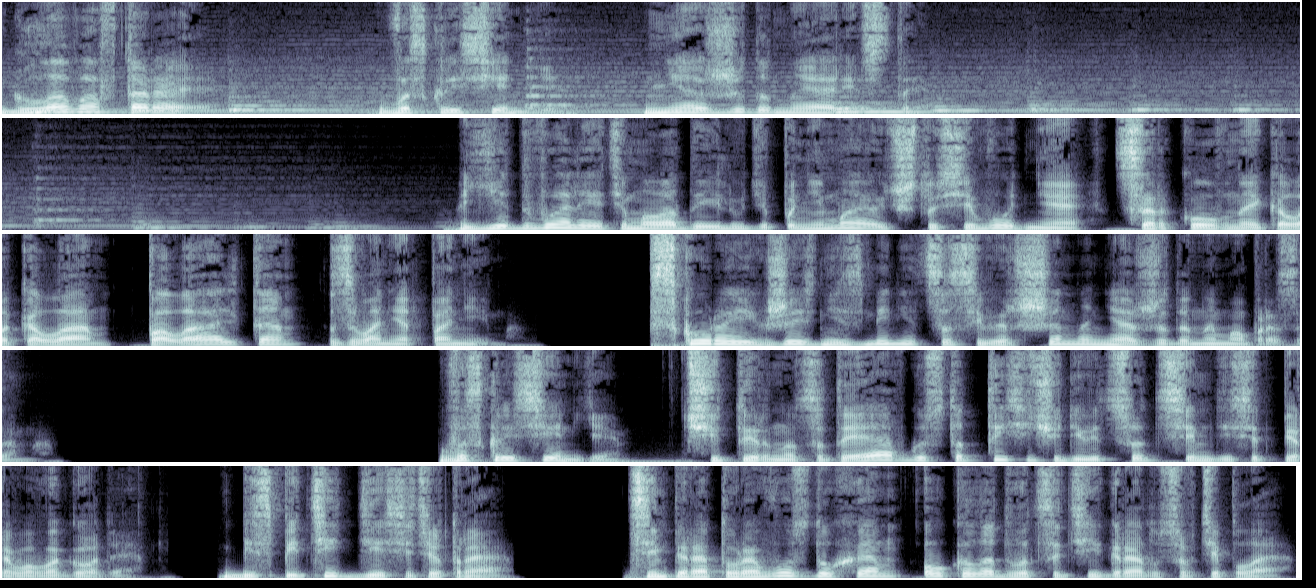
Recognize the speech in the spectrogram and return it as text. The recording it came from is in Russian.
Глава вторая. Воскресенье. Неожиданные аресты. Едва ли эти молодые люди понимают, что сегодня церковные колокола Пала-Альта звонят по ним. Скоро их жизнь изменится совершенно неожиданным образом. Воскресенье, 14 августа 1971 года. Без пяти десять утра. Температура воздуха около 20 градусов тепла.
